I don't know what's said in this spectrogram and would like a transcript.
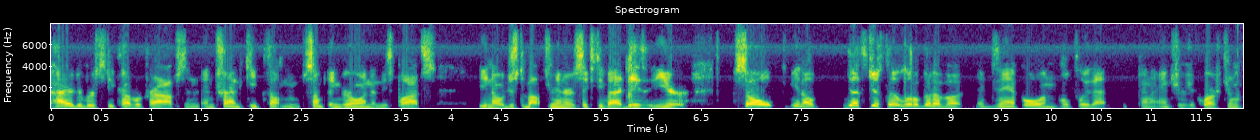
higher diversity cover crops and, and trying to keep something something growing in these plots, you know, just about 365 days a year. So, you know, that's just a little bit of an example, and hopefully that kind of answers your question.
